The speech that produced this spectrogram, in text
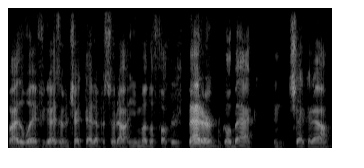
By the way, if you guys haven't checked that episode out, you motherfuckers better go back and check it out.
